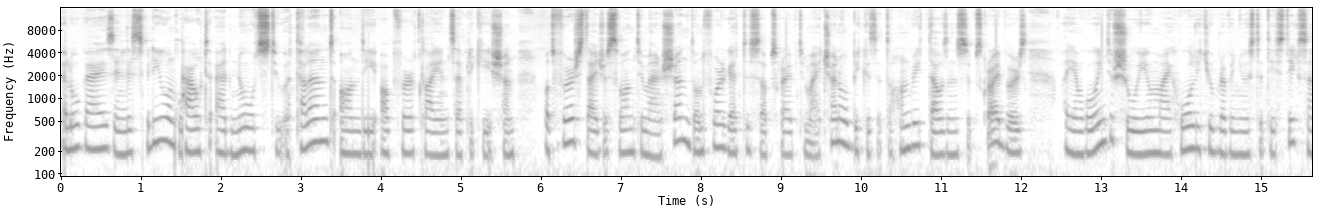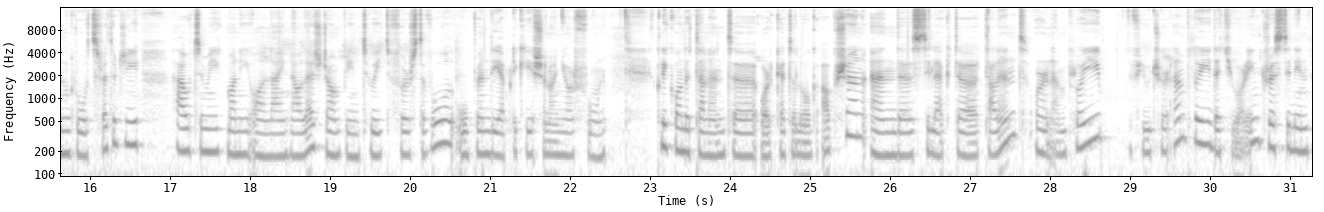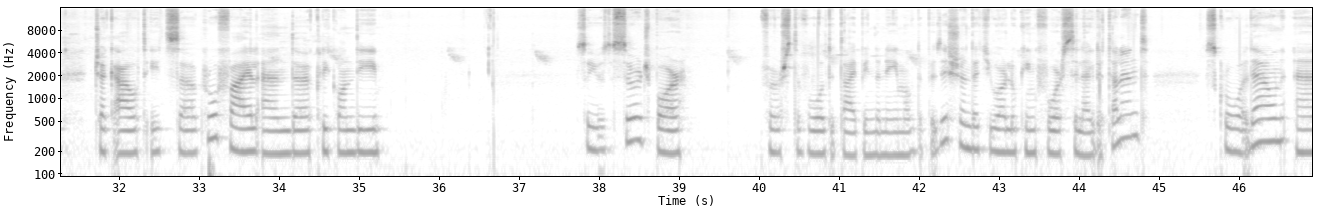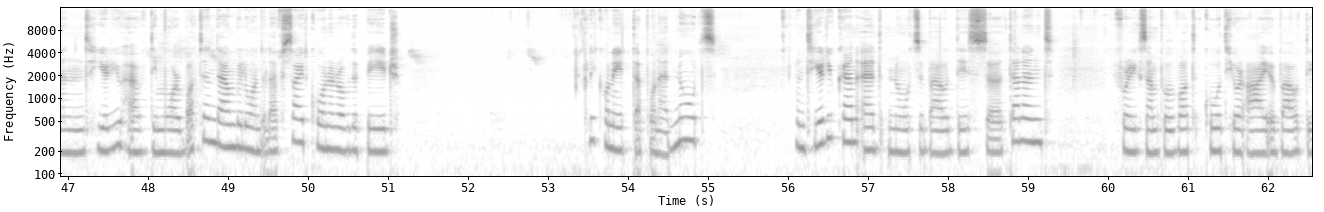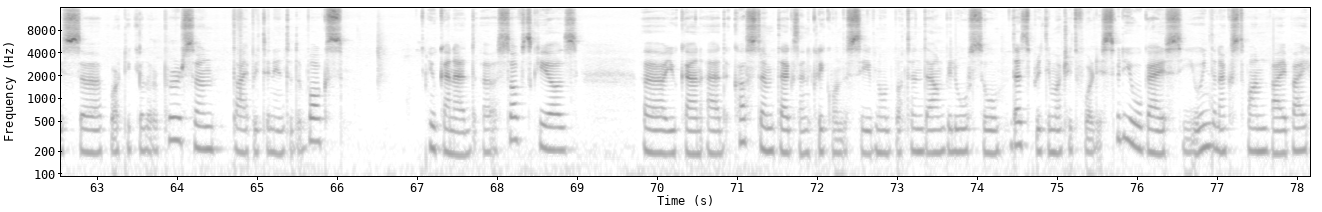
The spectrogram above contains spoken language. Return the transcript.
Hello guys, in this video on how to add notes to a talent on the Upwork clients application. But first I just want to mention, don't forget to subscribe to my channel because at 100,000 subscribers I am going to show you my whole YouTube revenue statistics and growth strategy, how to make money online. Now let's jump into it. First of all, open the application on your phone. Click on the talent uh, or catalog option and uh, select a talent or an employee the future employee that you are interested in check out its uh, profile and uh, click on the so use the search bar. First of all to type in the name of the position that you are looking for select the talent scroll down and here you have the more button down below on the left side corner of the page. Click on it tap on add notes and here you can add notes about this uh, talent. For example what caught your eye about this uh, particular person? Type it in into the box. You can add uh, soft skills. Uh, you can add custom tags and click on the save note button down below. So that's pretty much it for this video guys. See you in the next one. Bye bye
